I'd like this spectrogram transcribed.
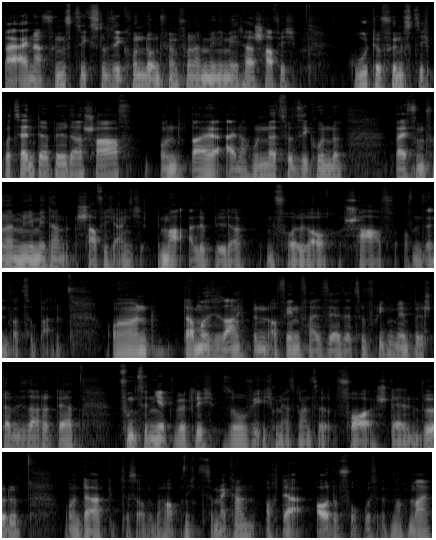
Bei einer 50. Sekunde und 500 mm schaffe ich gute 50% der Bilder scharf und bei einer Hundertstel Sekunde bei 500 mm schaffe ich eigentlich immer alle Bilder in Folge auch scharf auf den Sensor zu bannen. Und da muss ich sagen, ich bin auf jeden Fall sehr, sehr zufrieden mit dem Bildstabilisator. Der funktioniert wirklich so, wie ich mir das Ganze vorstellen würde. Und da gibt es auch überhaupt nichts zu meckern. Auch der Autofokus ist nochmal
